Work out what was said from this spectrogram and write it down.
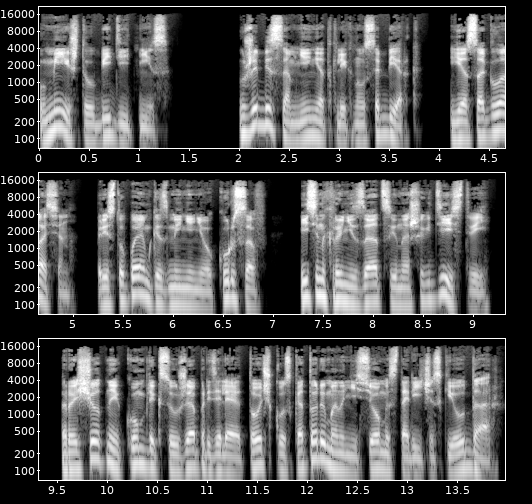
Умеешь ты убедить, Низ. Уже без сомнения откликнулся Берг. Я согласен. Приступаем к изменению курсов и синхронизации наших действий. Расчетные комплексы уже определяют точку, с которой мы нанесем исторический удар.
